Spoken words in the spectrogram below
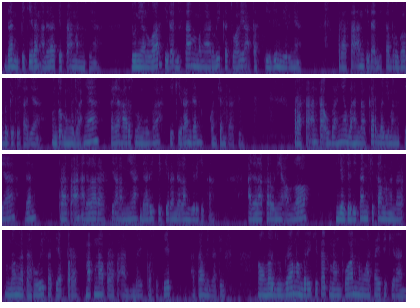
dan pikiran adalah ciptaan manusia. Dunia luar tidak bisa memengaruhi kecuali atas izin dirinya. Perasaan tidak bisa berubah begitu saja. Untuk mengubahnya, saya harus mengubah pikiran dan konsentrasi. Perasaan tak ubahnya bahan bakar bagi manusia dan perasaan adalah reaksi alamiah dari pikiran dalam diri kita. Adalah karunia Allah, dia jadikan kita mengetahui setiap makna perasaan, baik positif atau negatif. Allah juga memberi kita kemampuan menguasai pikiran.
